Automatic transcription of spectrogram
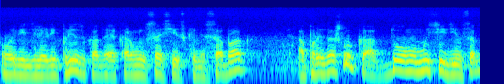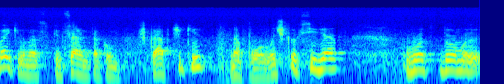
Вы видели репризу, когда я кормлю сосисками собак. А произошло как? Дома мы сидим, собаки у нас в специальном таком шкафчике, на полочках сидят. Вот дома,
